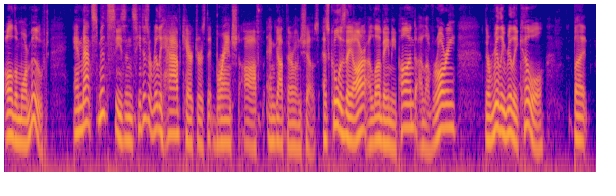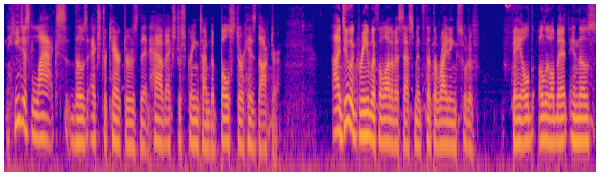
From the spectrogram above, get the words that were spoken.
all the more moved. And Matt Smith's seasons, he doesn't really have characters that branched off and got their own shows. As cool as they are, I love Amy Pond, I love Rory. They're really, really cool. But he just lacks those extra characters that have extra screen time to bolster his doctor. I do agree with a lot of assessments that the writing sort of failed a little bit in those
